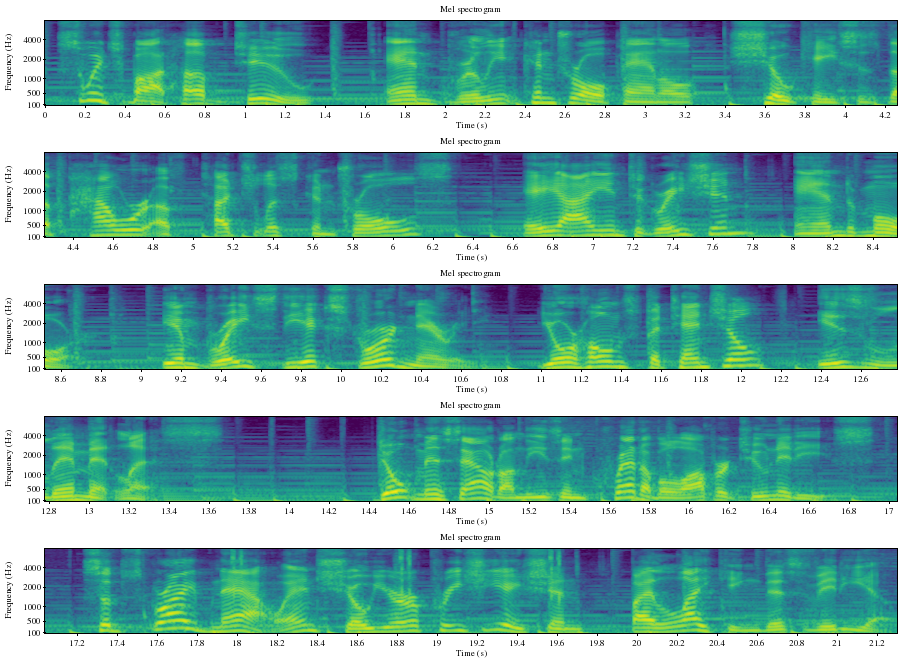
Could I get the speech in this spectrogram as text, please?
SwitchBot Hub 2, and Brilliant Control Panel showcases the power of touchless controls, AI integration, and more. Embrace the extraordinary. Your home's potential is limitless. Don't miss out on these incredible opportunities. Subscribe now and show your appreciation by liking this video.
